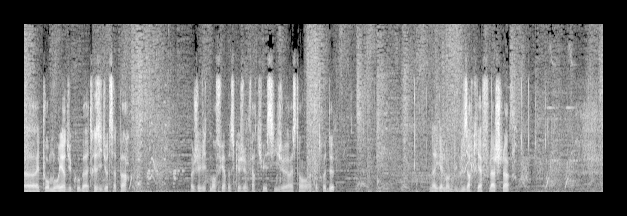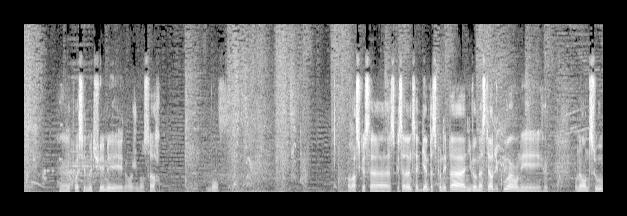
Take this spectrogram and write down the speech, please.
Euh, et pour mourir du coup, bah, très idiot de sa part. Moi je vais vite m'enfuir parce que je vais me faire tuer si je reste en 1 contre 2. On a également le bizarre qui a flash là. Euh, pour essayer de me tuer, mais non, je m'en sors. Bon. Va voir ce que ça, ce que ça donne cette game, parce qu'on n'est pas à niveau master du coup, hein, on, est, on est en dessous.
